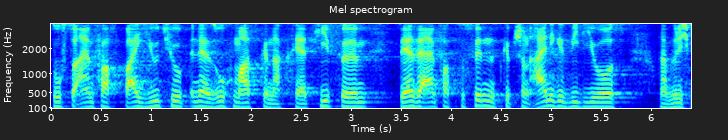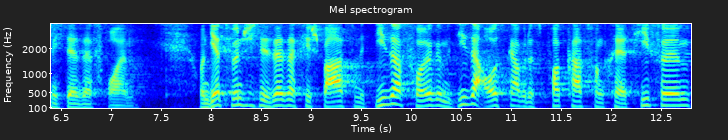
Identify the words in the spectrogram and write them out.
suchst du einfach bei YouTube in der Suchmaske nach Kreativfilm. Sehr, sehr einfach zu finden. Es gibt schon einige Videos und da würde ich mich sehr, sehr freuen. Und jetzt wünsche ich dir sehr, sehr viel Spaß mit dieser Folge, mit dieser Ausgabe des Podcasts von Kreativfilm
